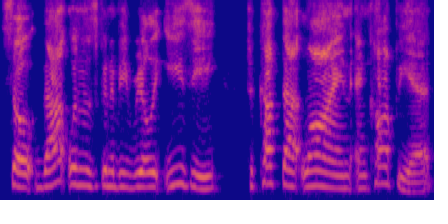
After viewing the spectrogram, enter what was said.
So that one is going to be really easy to cut that line and copy it.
